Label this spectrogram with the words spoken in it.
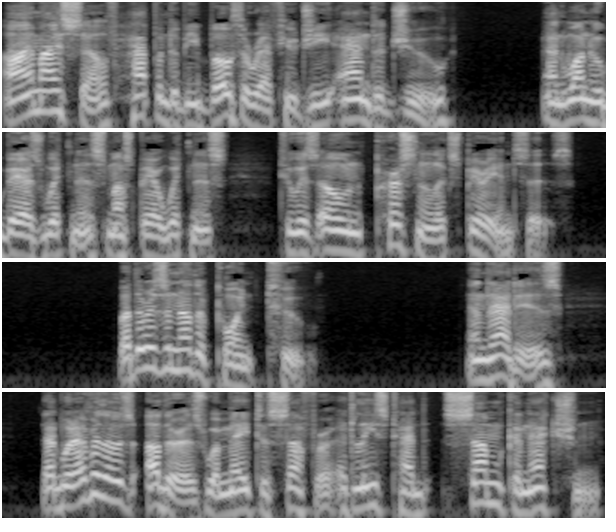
I myself happen to be both a refugee and a Jew, and one who bears witness must bear witness to his own personal experiences. But there is another point, too, and that is that whatever those others were made to suffer at least had some connection,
